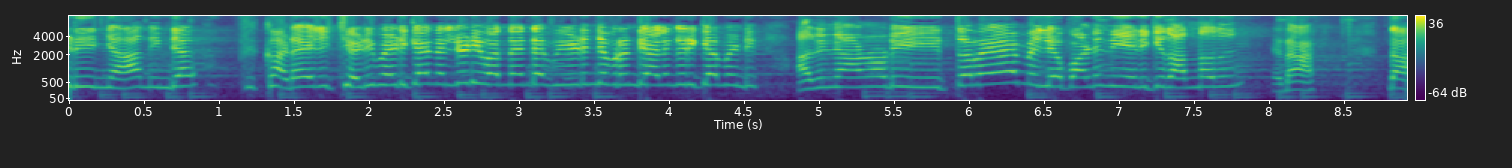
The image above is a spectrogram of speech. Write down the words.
ഇടി ഞാൻ നിന്റെ കടയിൽ ചെടി മേടിക്കാനല്ലടി വന്ന എന്റെ വീടിന്റെ ഫ്രണ്ട് അലങ്കരിക്കാൻ വേണ്ടി. അതിനാണോടി ഇത്രയും വലിയ പണി നീ എനിക്ക് തന്നത്? എടാ ദാ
